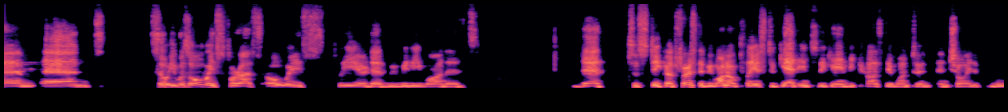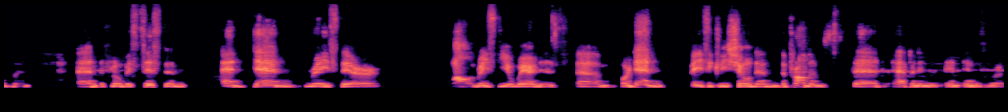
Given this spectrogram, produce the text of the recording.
and, and so it was always for us, always clear that we really wanted that to stick out first, that we want our players to get into the game because they want to enjoy the movement and the flow-based system and then raise their, well, raise the awareness, um, or then basically show them the problems that happen in, in, in this world.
